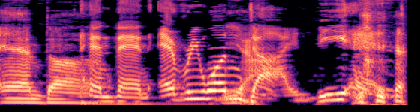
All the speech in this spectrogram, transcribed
and uh, And then everyone Yeah. died. The end.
